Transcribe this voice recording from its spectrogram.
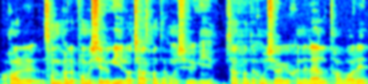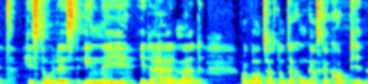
har, som håller på med kirurgi, då, transplantationskirurgi. Transplantationskirurgi generellt har varit historiskt inne i, i det här med organtransplantation ganska kort tid,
